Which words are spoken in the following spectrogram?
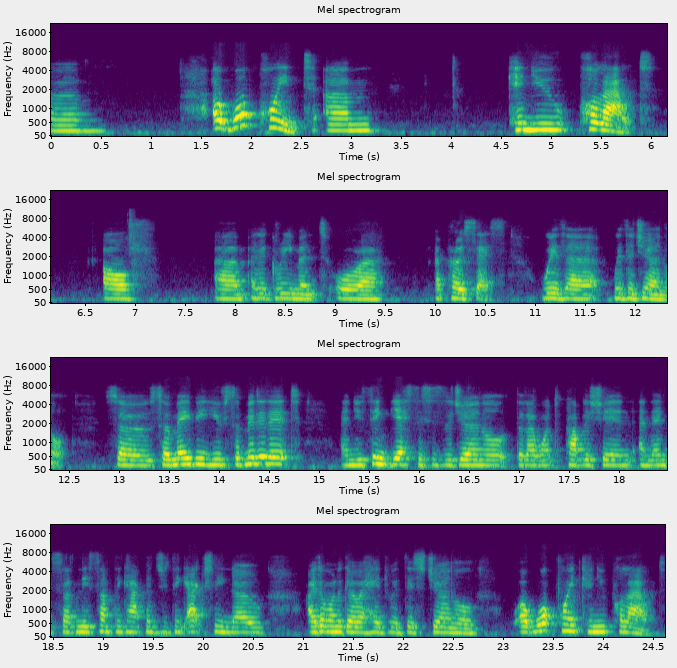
Um, at what point um, can you pull out of um, an agreement or a, a process with a with a journal. So so maybe you've submitted it and you think yes this is the journal that I want to publish in and then suddenly something happens you think actually no I don't want to go ahead with this journal. At what point can you pull out?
